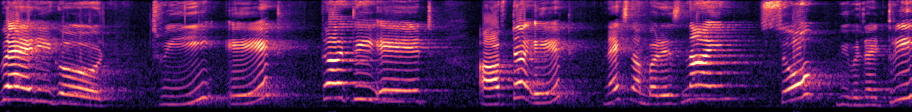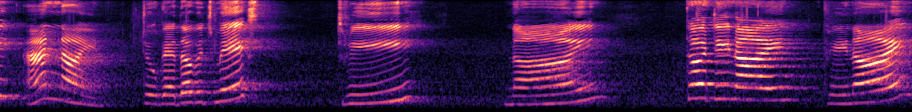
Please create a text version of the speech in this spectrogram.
very good 3 8 38 after 8 next number is 9 so we will write 3 and 9 together which makes 3 9 39 3 9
